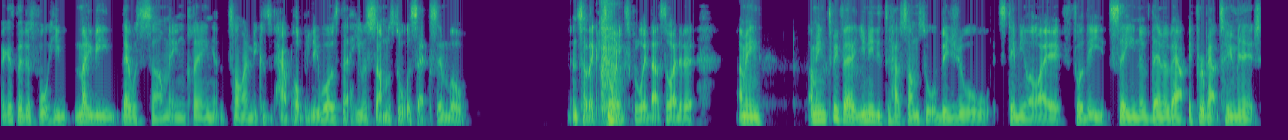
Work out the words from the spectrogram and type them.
I guess they just thought he maybe there was some inkling at the time because of how popular he was that he was some sort of sex symbol, and so they could try and exploit that side of it. I mean, I mean to be fair, you needed to have some sort of visual stimuli for the scene of them about for about two minutes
